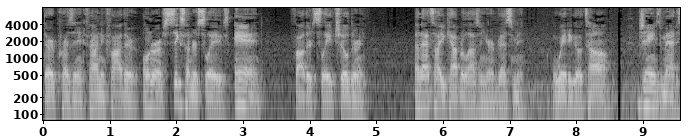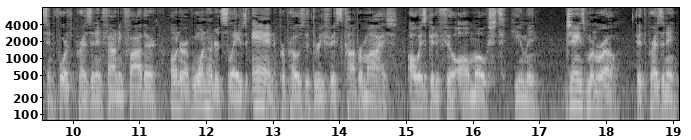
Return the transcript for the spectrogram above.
third president, founding father, owner of 600 slaves, and fathered slave children. Now that's how you capitalize on your investment. Way to go, Tom. James Madison, fourth president, founding father, owner of 100 slaves, and proposed the Three-Fifths Compromise. Always good to feel almost human. James Monroe, fifth president,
